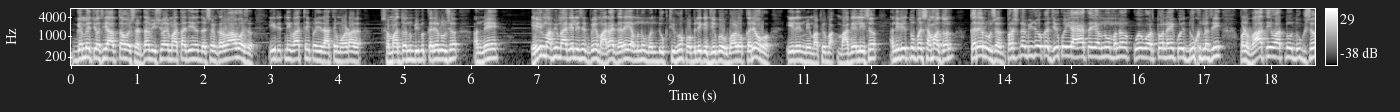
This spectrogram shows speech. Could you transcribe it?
ગમે ત્યાંથી આવતા હોય, શ્રદ્ધા વિશ્વાય માતાજીને દર્શન કરવા આવો છો એ રીતની વાત થઈ, પછી રાતે મોડા સમાધાન બી કરેલું છે. અને મેં એવી માફી માગેલી છે કે ભાઈ, મારા ઘરે એમનું મન દુઃખથી હો પબ્લિકે જે કોઈ ઉબાળો કર્યો હો એ લઈને મેં માફી માગેલી છે. અને એ રીતનું પછી સમાધાન કરેલું છે. પ્રશ્ન બીજો કે જે કોઈ આવ્યા હતા એમનું મને કોઈ વર્તો નહીં, કોઈ દુઃખ નથી, પણ વાત એ વાતનું દુઃખ છે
